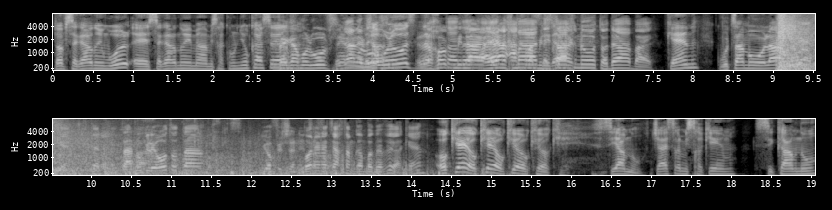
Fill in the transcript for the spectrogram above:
טוב, סגרנו עם וול, אה, סגרנו עם המשחק מול ניוקאסל. וגם מול וולפס וגם נראה לי. וגם מול וולפס, רחוק מדי, היה נחמד, אחלה משחק. ניצחנו, תודה, ביי. כן? קבוצה מעולה, כן, כן. תענוג לראות אותה. יופי של בוא. ננצח אותם גם בגביע, כן? אוקיי, אוקיי, אוקיי, אוקיי, אוקיי. סיימנו. 19 משחקים, סיכמנו.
